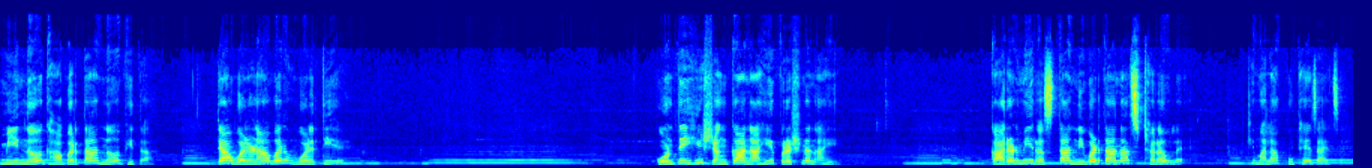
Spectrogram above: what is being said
मी न घाबरता न भीता त्या वळणावर वळतीये कोणतीही शंका नाही प्रश्न नाही. कारण मी रस्ता निवडतानाच ठरवलंय की मला कुठे जायचंय.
